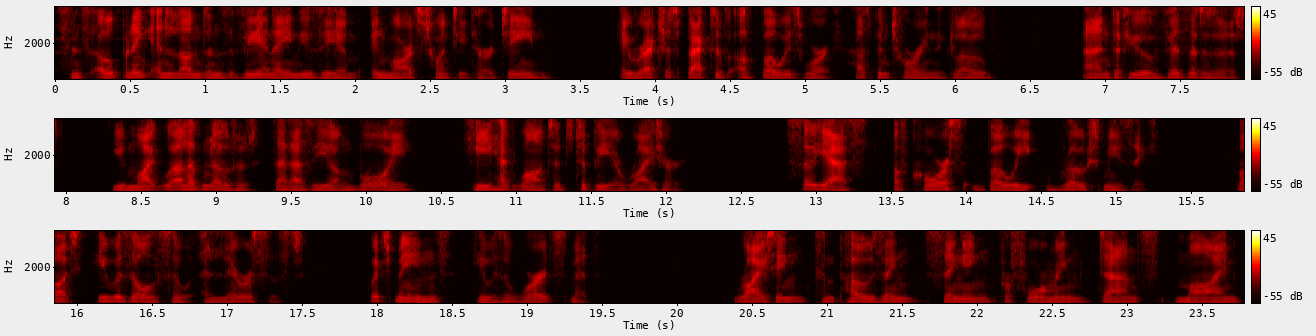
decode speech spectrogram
Since opening in London's V&A Museum in March 2013, a retrospective of Bowie's work has been touring the globe and if you have visited it, you might well have noted that as a young boy, he had wanted to be a writer. So, yes, of course, Bowie wrote music, but he was also a lyricist, which means he was a wordsmith. Writing, composing, singing, performing, dance, mime,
